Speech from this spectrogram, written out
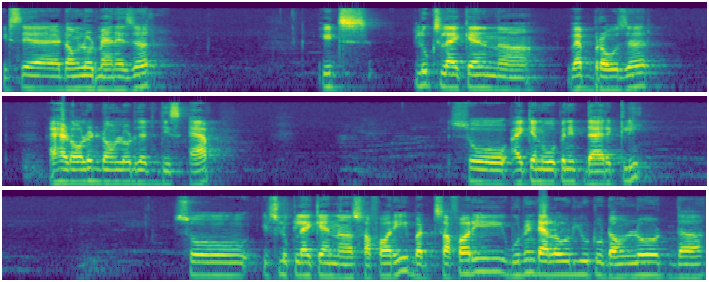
It's a download manager. It looks like an uh, web browser I had already downloaded this app. So I can open it directly. So it's look like an uh, Safari but Safari wouldn't allow you to download the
